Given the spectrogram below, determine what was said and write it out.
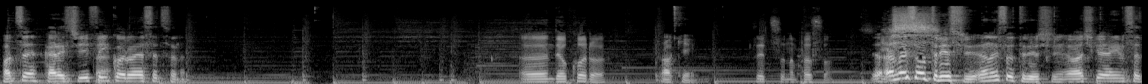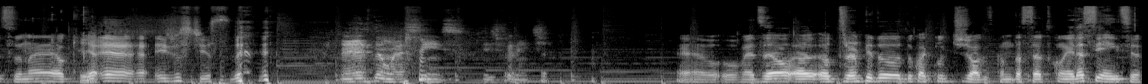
Pode ser. Cara, Stephen, Tá. Coroa e Setsuna. Ah, deu coroa. Ok. Setsuna passou. Eu, eu não estou triste, eu não estou triste. Eu acho que a Amy Setsuna é ok. É, é, é injustiça. É, não, é ciência. É diferente. É, o, Mads é o, é o Trump do, do Quack Club de Jogos. Quando dá certo com ele é ciência.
